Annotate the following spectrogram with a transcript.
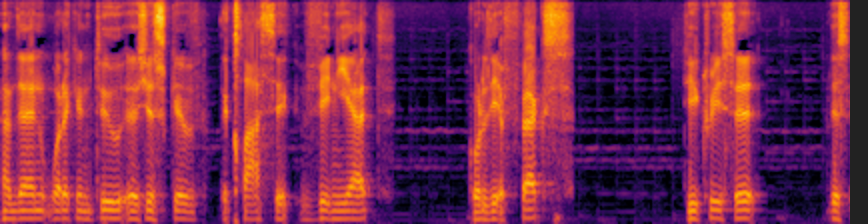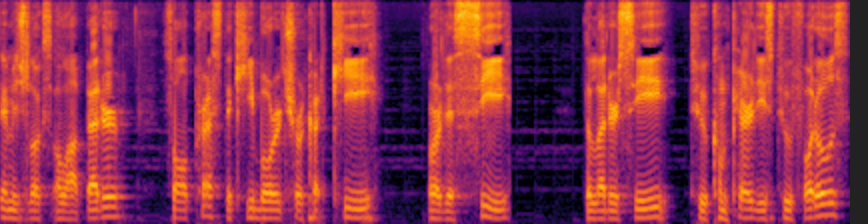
And then what I can do is just give the classic vignette, go to the effects, decrease it. This image looks a lot better. So I'll press the keyboard shortcut key or the C, the letter C to compare these two photos.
